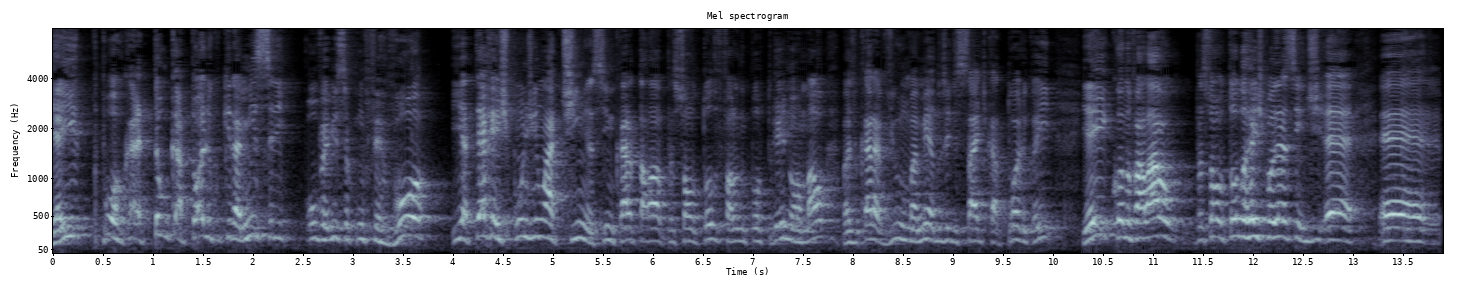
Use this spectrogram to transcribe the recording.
E aí, pô, o cara é tão católico que na missa ele ouve a missa com fervor e até responde em latim, assim. O cara tá lá, o pessoal todo falando português normal, mas o cara viu uma meia dúzia de site católico aí. E aí, quando vai lá, o pessoal todo respondendo assim, é, é,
